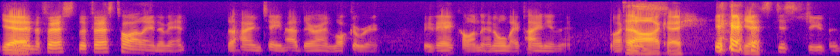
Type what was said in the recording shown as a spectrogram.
Yeah. And then the first the first Thailand event, the home team had their own locker room with aircon and all their paint in there. Like, ah was- okay Yeah, Yeah. it's just stupid.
